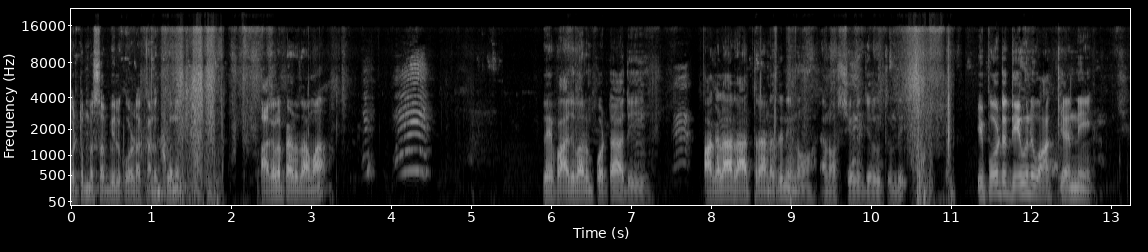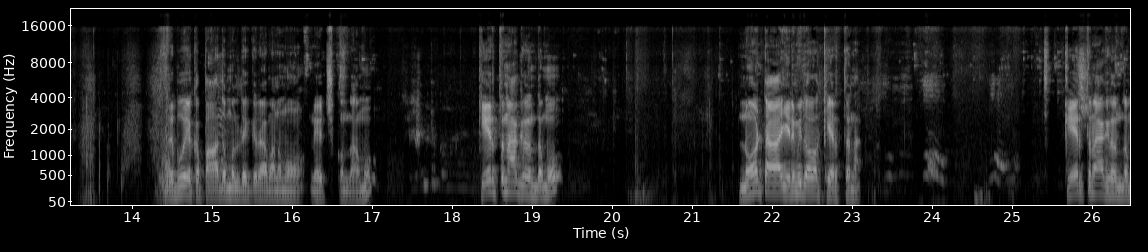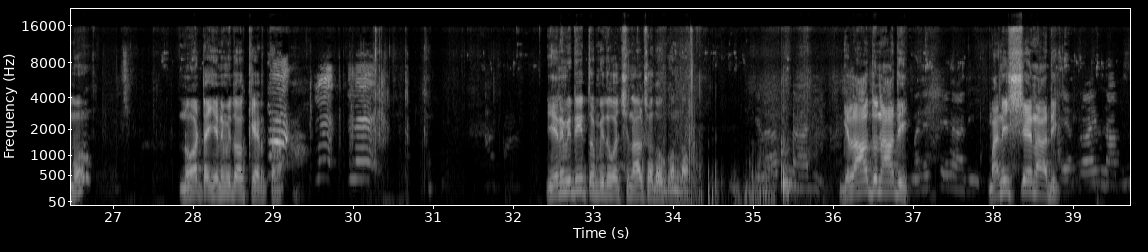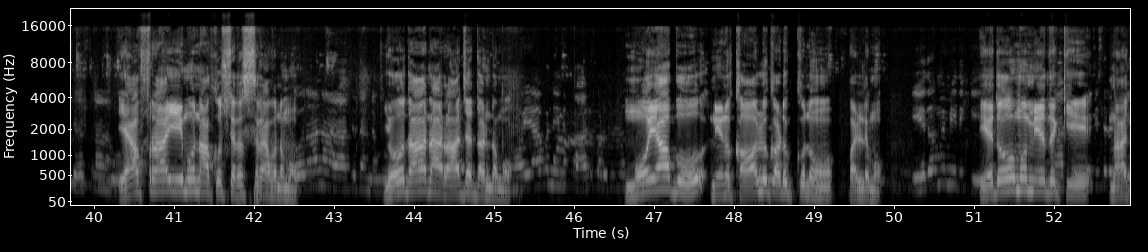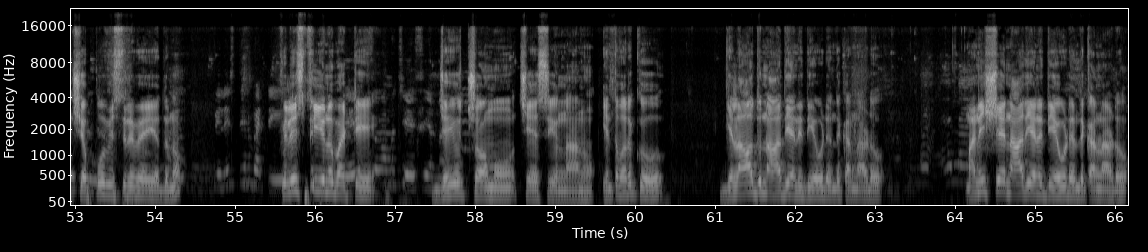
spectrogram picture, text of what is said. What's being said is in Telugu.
కుటుంబ సభ్యులు కూడా కనుక్కొని పగల పెడదామా? రేపు ఆదివారం పూట అది పగల రాత్రి అన్నది నేను అనౌన్స్ చేయడం జరుగుతుంది. ఈ పూట దేవుని వాక్యాన్ని ప్రభు యొక్క పాదముల దగ్గర మనము నేర్చుకుందాము. కీర్తనా గ్రంథము నూట ఎనిమిదవ కీర్తన. కీర్తనా గ్రంథము నూట ఎనిమిదవ కీర్తన. ఎనిమిది తొమ్మిది వచనాలు చదువుకుందాం. గిలాదు నాది. మనిషే నాది. యాఫ్రాయిము నాకు శిరస్రావణము. యోధా నా రాజదండము. మోయాబు నేను కాళ్ళు కడుక్కును పళ్ళెము. ఏదోమ మీదికి నా చెప్పు విసిరివేయదును. ఫిలిస్తీన్ బట్టి ఫిలిస్తీయును జయోత్సవము చేసి ఉన్నాను. ఇంతవరకు గిలాదు నాది అని దేవుడు ఎందుకన్నాడు? మనిషే నాది అని దేవుడు ఎందుకన్నాడు?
